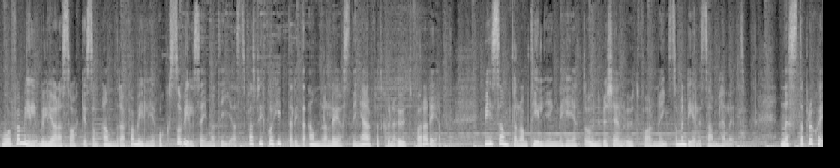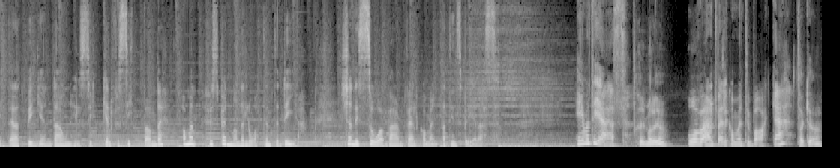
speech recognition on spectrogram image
Vår familj vill göra saker som andra familjer också vill, säger Mattias, fast vi får hitta lite andra lösningar för att kunna utföra det. Vi samtalar om tillgänglighet och universell utformning som en del i samhället. Nästa projekt är att bygga en downhillcykel för sittande. Ja, men hur spännande låter inte det? Känn dig så varmt välkommen att inspireras. Hej Mattias! Hej Maria! Och varmt välkommen tillbaka. Tackar!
